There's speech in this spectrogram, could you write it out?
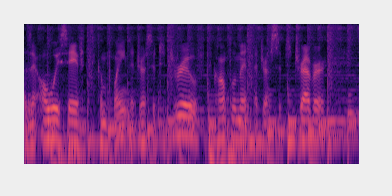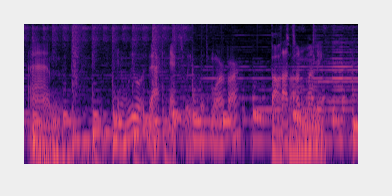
As I always say, if it's a complaint, address it to Drew. If it's a compliment, address it to Trevor. Um, and we will be back next week with more of our Thoughts thoughts, on on money. The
